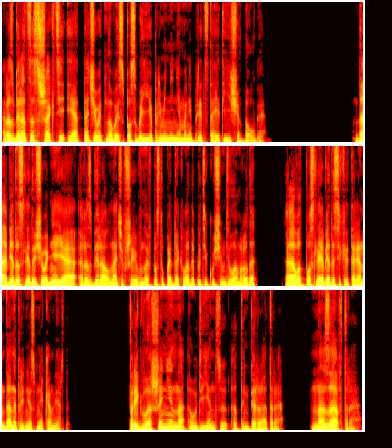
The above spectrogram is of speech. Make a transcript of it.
Разбираться с Шакти и оттачивать новые способы ее применения мне предстоит еще долго. До обеда следующего дня я разбирал начавшие вновь поступать доклады по текущим делам рода, а вот после обеда секретарь Анданы принес мне конверт. Приглашение на аудиенцию от императора. На завтра.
